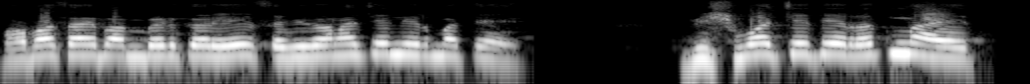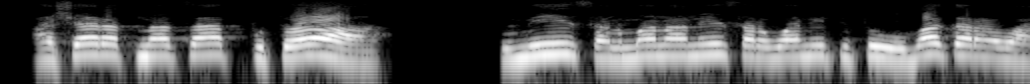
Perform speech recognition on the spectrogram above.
बाबासाहेब आंबेडकर हे संविधानाचे निर्माते आहेत. विश्वाचे ते रत्न आहेत. अशा रत्नाचा पुतळा तुम्ही सन्मानाने सर्वांनी तिथं उभा करावा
